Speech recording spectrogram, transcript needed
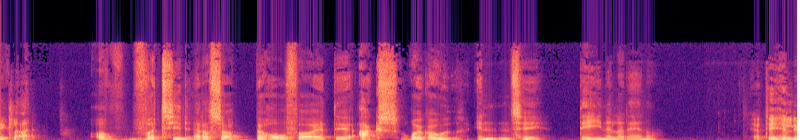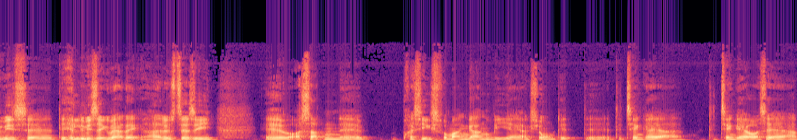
Det er klart. Og hvor tit er der så behov for, at øh, aks rykker ud, enten til det ene eller det andet? Ja, det er heldigvis, øh, det er heldigvis ikke hver dag, har jeg lyst til at sige. Øh, og sådan øh, præcis hvor mange gange vi er i aktion, det, det, det, tænker, jeg, det tænker jeg også er,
